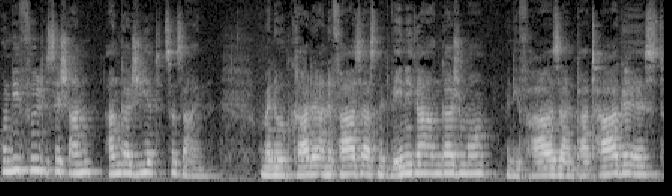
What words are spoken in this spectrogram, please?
Und wie fühlt es sich an, engagiert zu sein? Und wenn du gerade eine Phase hast mit weniger Engagement, wenn die Phase ein paar Tage ist,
